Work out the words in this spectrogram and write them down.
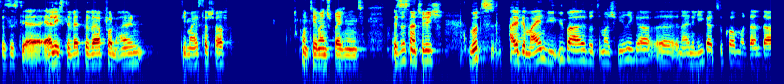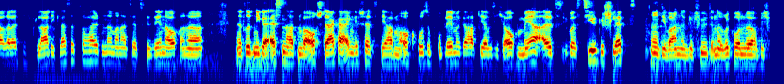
Das ist der ehrlichste Wettbewerb von allen, die Meisterschaft. Und dementsprechend ist es natürlich, wird es allgemein wie überall, wird es immer schwieriger, äh, in eine Liga zu kommen und dann da relativ klar die Klasse zu halten. Ne? Man hat es jetzt gesehen, auch in der, in der dritten Liga Essen hatten wir auch stärker eingeschätzt. Die haben auch große Probleme gehabt. Die haben sich auch mehr als übers Ziel geschleppt. Die waren gefühlt in der Rückrunde, habe ich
